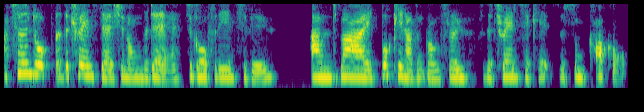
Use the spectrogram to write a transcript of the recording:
I turned up at the train station on the day to go for the interview, and my booking hadn't gone through for the train tickets. There's some cock up.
